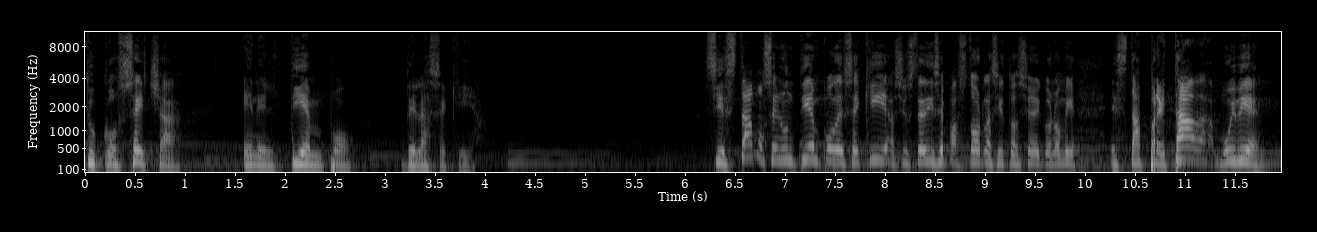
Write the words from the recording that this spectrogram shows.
tu cosecha en el tiempo de la sequía. Si estamos en un tiempo de sequía, si usted dice, pastor, la situación económica está apretada, muy bien.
